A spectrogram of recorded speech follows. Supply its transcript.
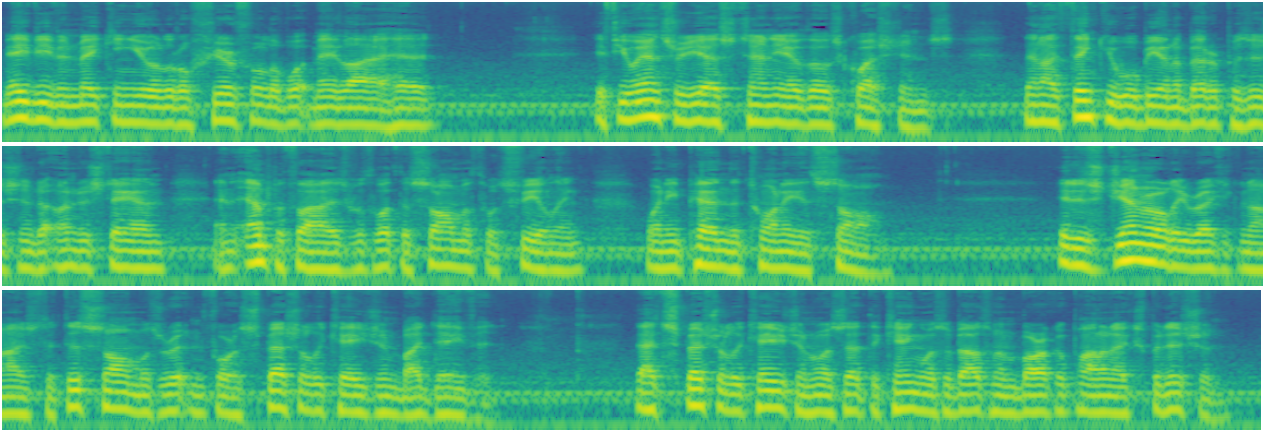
Maybe even making you a little fearful of what may lie ahead? If you answer yes to any of those questions, then I think you will be in a better position to understand and empathize with what the psalmist was feeling when he penned the 20th psalm. It is generally recognized that this psalm was written for a special occasion by David. That special occasion was that the king was about to embark upon an expedition,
